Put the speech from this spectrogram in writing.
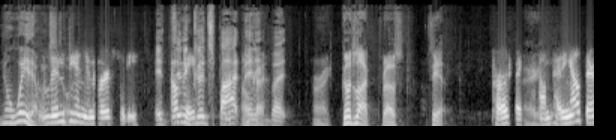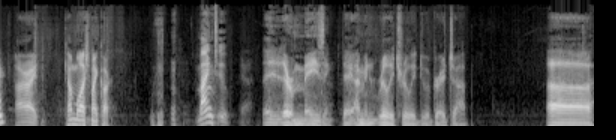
No way that would Lindsay and University. It's in a good spot, Okay. it, but All right. Good luck, Rose. See ya. Perfect. There you go. I'm heading out there. All right. Come wash my car. mine too. They, they're amazing. They, I mean, really, truly do a great job. Uh,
